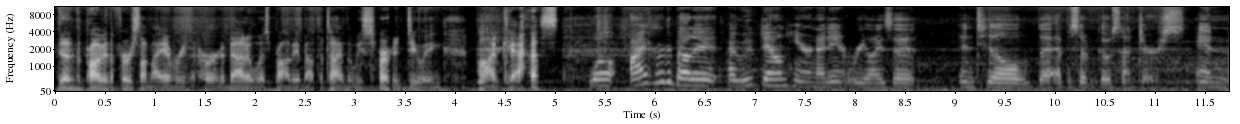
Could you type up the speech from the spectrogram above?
the, the- probably the first time I ever even heard about it was probably about the time that we started doing podcasts. Well, I heard about it. I moved down here and I didn't realize it until the episode of Ghost Hunters. And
